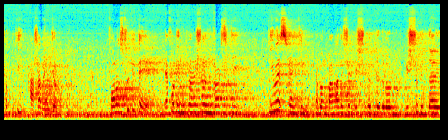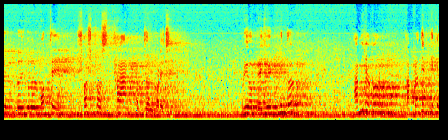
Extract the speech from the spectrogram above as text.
সত্যি আশাব্যঞ্জক। ফলশ্রুতিতে এফোর্ড ইন্টারন্যাশনাল ইউনিভার্সিটি কিউএস র্যাঙ্কিং এবং বাংলাদেশের বিশ্ববিদ্যালয়গুলোর বিশ্ববিদ্যালয়গুলোর মধ্যে ষষ্ঠ স্থান অর্জন করেছে। প্রিয় গ্র্যাজুয়েটবৃন্দ আমি যখন আপনাদের দিকে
